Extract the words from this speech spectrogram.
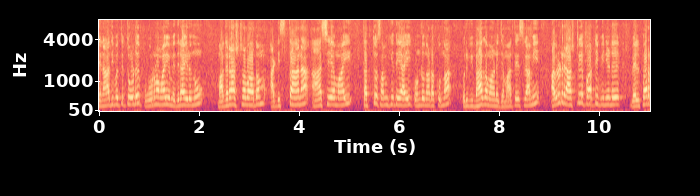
ജനാധിപത്യത്തോട് പൂർണമായും എതിരായിരുന്നു. മതരാഷ്ട്രവാദം അടിസ്ഥാന ആശയമായി തത്വസംഹിതയായി കൊണ്ടു നടക്കുന്ന ഒരു വിഭാഗമാണ് ജമാഅത്തെ ഇസ്ലാമി. അവരുടെ രാഷ്ട്രീയ പാർട്ടി പിന്നീട് വെൽഫെയർ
